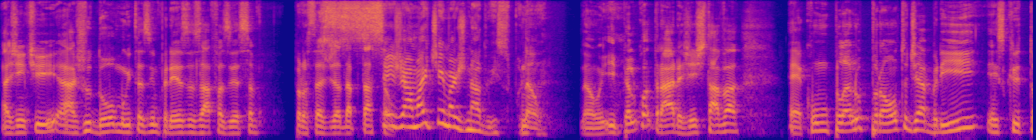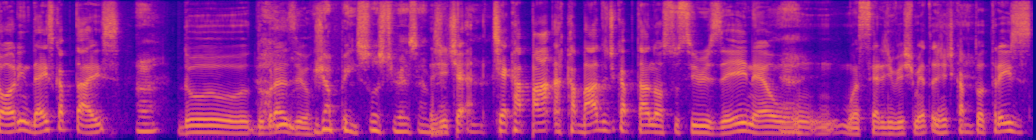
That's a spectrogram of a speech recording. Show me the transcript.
a gente ajudou muitas empresas a fazer esse processo de adaptação. Você jamais tinha imaginado isso? Não, não. E pelo contrário, a gente estava é, com um plano pronto de abrir escritório em 10 capitais ah. do, do Brasil. Já pensou se tivesse A gente é, tinha capa, acabado de captar nosso Series A, né? Um, é. uma série de investimentos. A gente captou é. três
